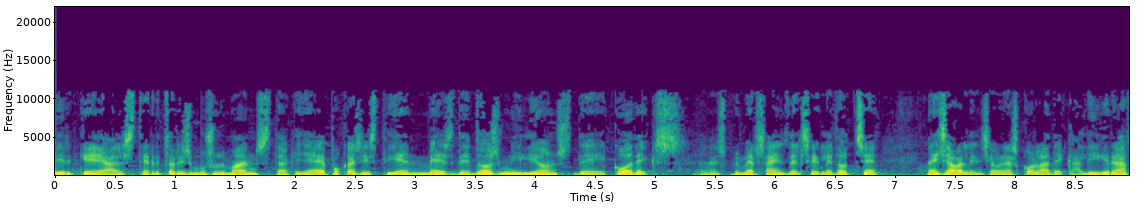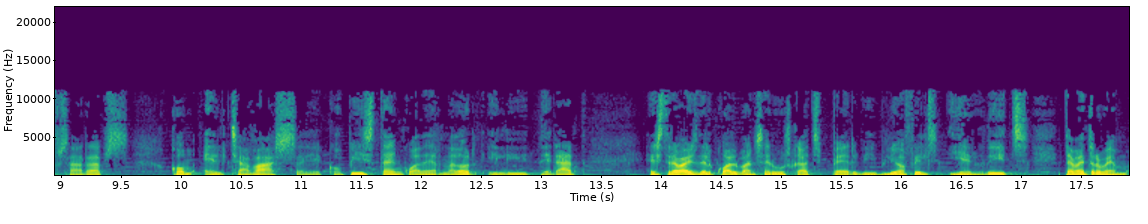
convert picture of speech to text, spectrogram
Dir que als territoris musulmans d'aquella època existien més de 2 milions de còdecs. En els primers anys del segle XII naix a València una escola de cal·lígrafs àrabs com el Chavàs, eh, copista, enquadernador i literat, els treballs del qual van ser buscats per bibliòfils i erudits. També trobem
